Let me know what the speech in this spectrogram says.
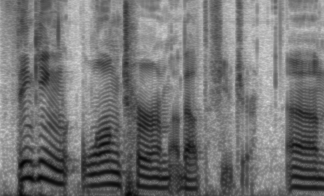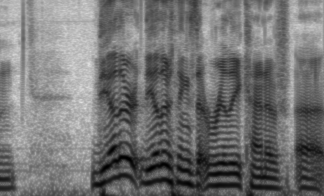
thinking long term about the future. Um, the other the other things that really kind of uh,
